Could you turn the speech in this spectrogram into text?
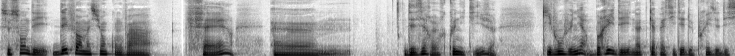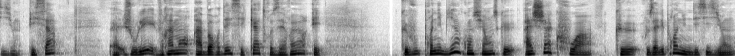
ce sont des déformations qu'on va faire, euh, des erreurs cognitives qui vont venir brider notre capacité de prise de décision. Et ça, je voulais vraiment aborder ces quatre erreurs et que vous preniez bien conscience que à chaque fois que vous allez prendre une décision,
